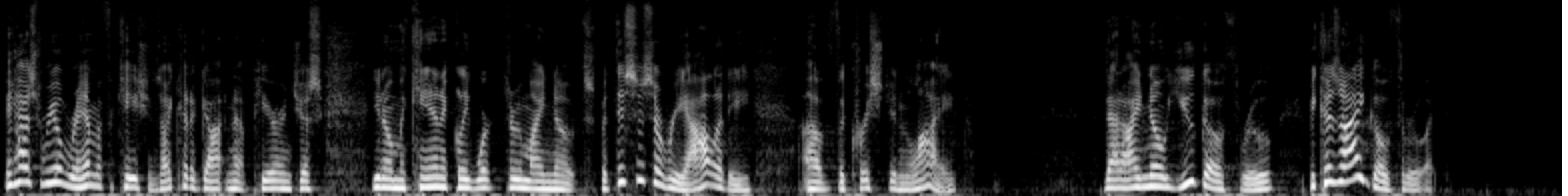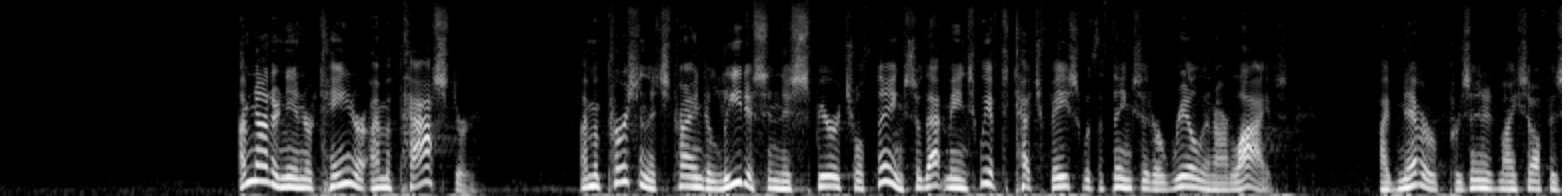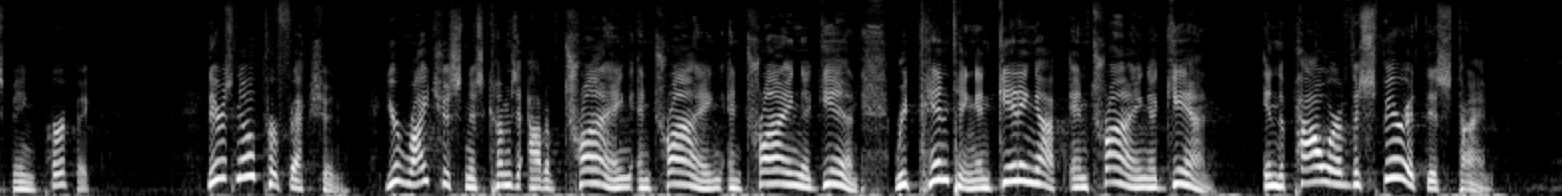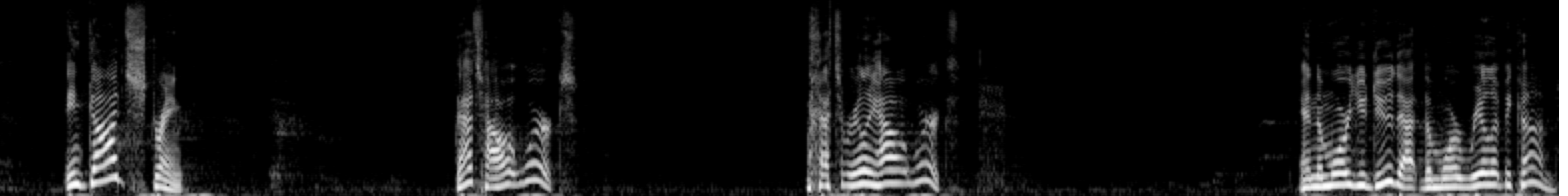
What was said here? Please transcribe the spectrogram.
It has real ramifications. I could have gotten up here and just, you know, mechanically worked through my notes. But this is a reality of the Christian life that I know you go through because I go through it. I'm not an entertainer, I'm a pastor. I'm a person that's trying to lead us in this spiritual thing. So that means we have to touch base with the things that are real in our lives. I've never presented myself as being perfect. There's no perfection. Your righteousness comes out of trying and trying and trying again, repenting and getting up and trying again in the power of the Spirit this time in God's strength. That's how it works. That's really how it works. And the more you do that, the more real it becomes.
